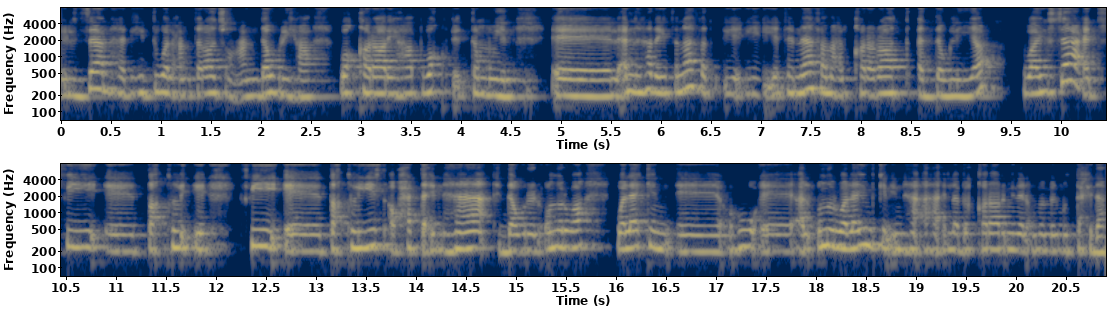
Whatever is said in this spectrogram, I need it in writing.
إلزام هذه الدول عن تراجع عن دورها وقرارها بوقف التمويل. لأن هذا يتنافى يتنافى مع القرارات الدولية. ويساعد في آه، آه، في آه، تقليص أو حتى إنهاء دور الأونروا ولكن هو الأونروا لا يمكن انهائها إلا بقرار من الأمم المتحدة.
